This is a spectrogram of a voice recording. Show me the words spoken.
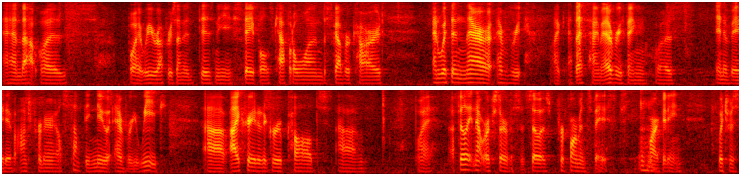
and that was, boy, we represented Disney, Staples, Capital One, Discover Card, and within there, every, like at that time, everything was innovative, entrepreneurial, something new every week. Uh, I created a group called, um, boy, Affiliate Network Services. So it was performance-based marketing which was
